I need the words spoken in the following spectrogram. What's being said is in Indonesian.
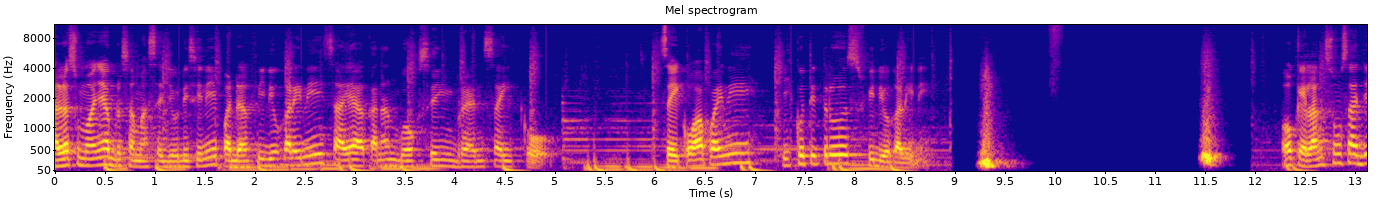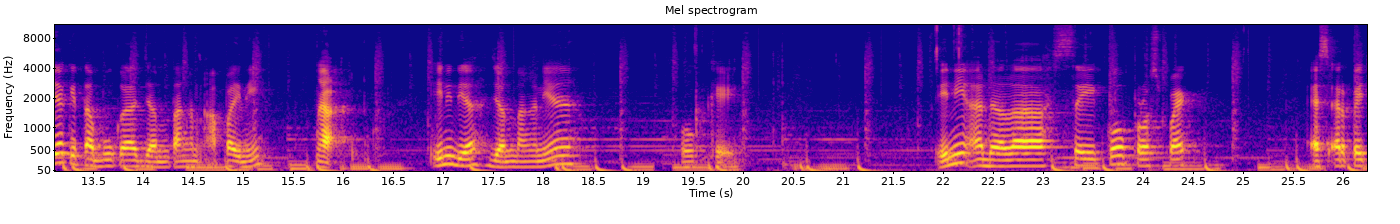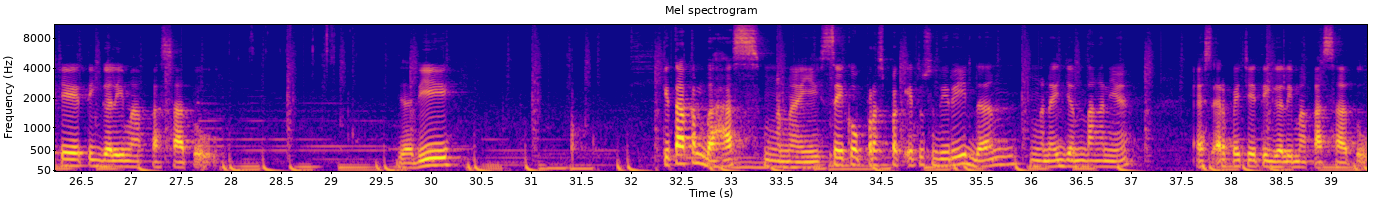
Halo semuanya, bersama saya Joe di sini. Pada video kali ini saya akan unboxing brand Seiko. Seiko apa ini? Ikuti terus video kali ini. Oke, langsung saja kita buka jam tangan apa ini. Nah, ini dia jam tangannya. Oke. Ini adalah Seiko Prospect SRPC 35K1. Jadi kita akan bahas mengenai Seiko Prospect itu sendiri dan mengenai jam tangannya SRPC 35K1.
